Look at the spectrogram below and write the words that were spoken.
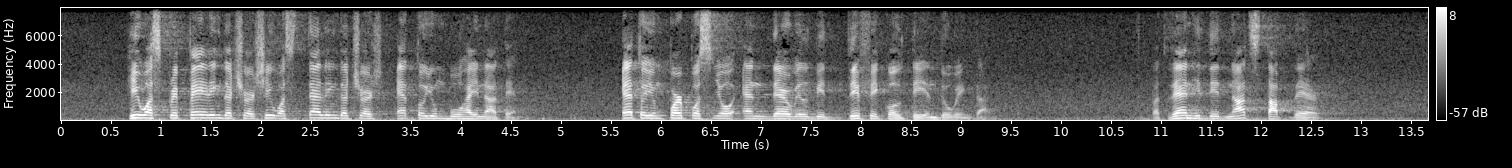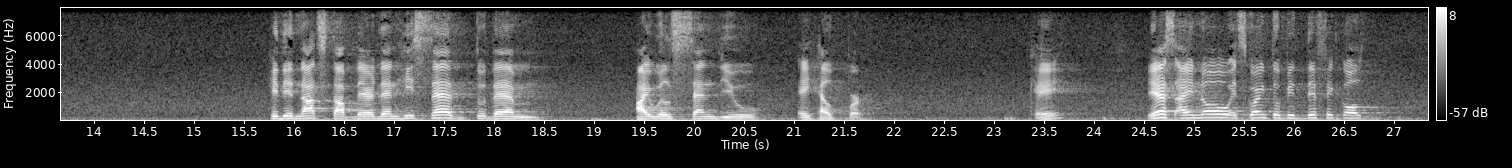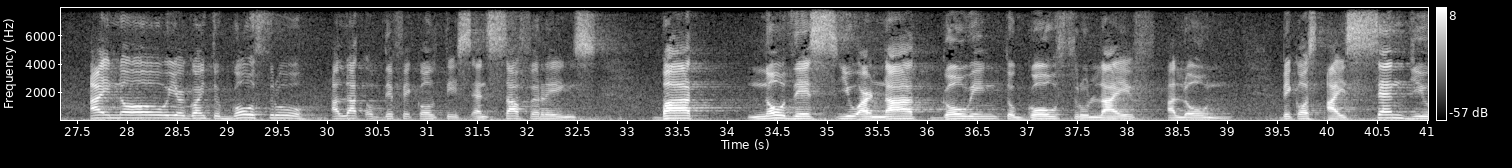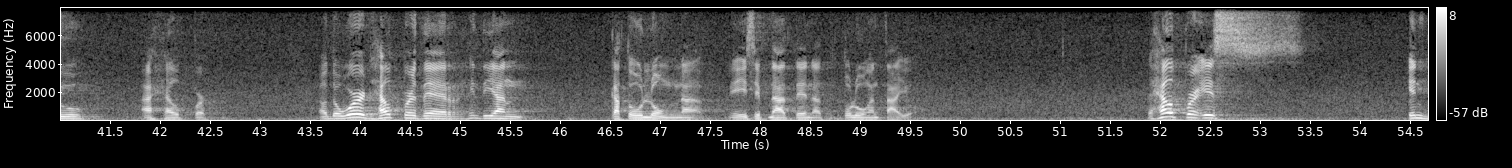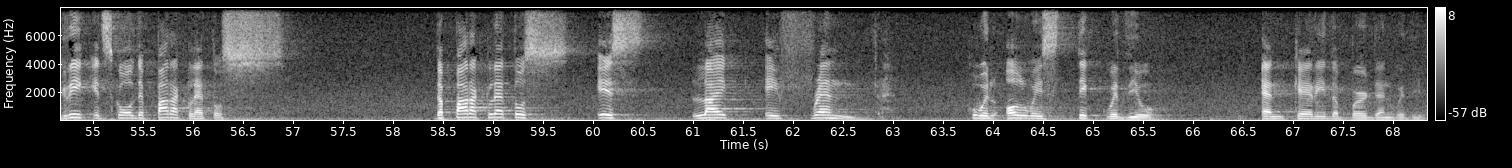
He was preparing the church. He was telling the church, eto yung buhay natin. Eto yung purpose nyo and there will be difficulty in doing that. But then he did not stop there. he did not stop there. Then he said to them, I will send you a helper. Okay? Yes, I know it's going to be difficult. I know you're going to go through a lot of difficulties and sufferings, but know this you are not going to go through life alone because I send you a helper. Now, the word helper there, hindi yan katulong na iisip natin at tulungan tayo. The helper is, in Greek, it's called the parakletos. The parakletos is like a friend who will always stick with you and carry the burden with you.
